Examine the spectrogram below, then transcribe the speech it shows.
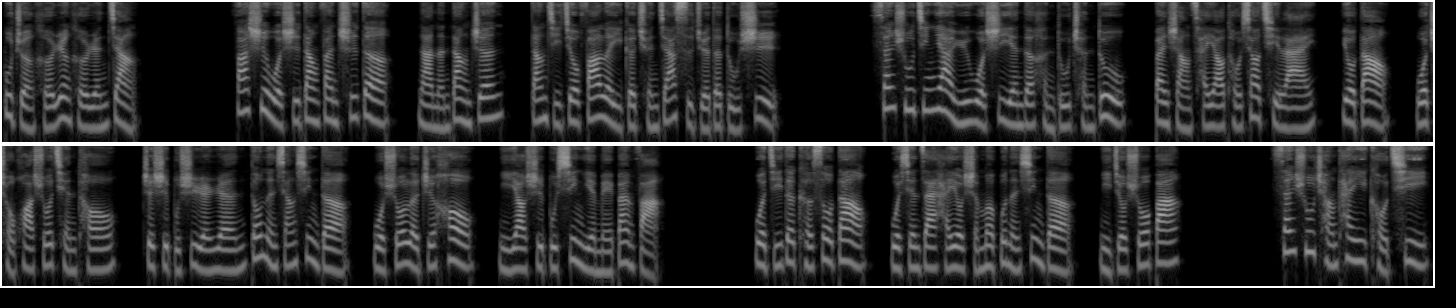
不准和任何人讲。发誓我是当饭吃的，哪能当真？当即就发了一个全家死绝的毒誓。三叔惊讶于我誓言的狠毒程度，半晌才摇头笑起来，又道：“我丑话说前头，这是不是人人都能相信的？我说了之后，你要是不信也没办法。”我急得咳嗽道。我现在还有什么不能信的？你就说吧。三叔长叹一口气，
